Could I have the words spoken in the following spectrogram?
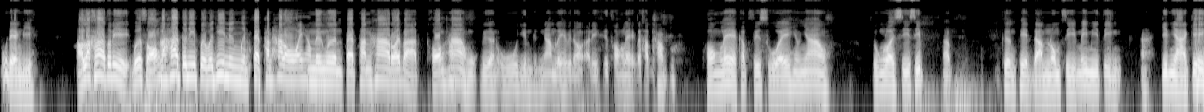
อู้แดงดี เอาราคาตัวนี้เบอร์สองราคาตัวนี้เปิดไว้ที่หนึ่งหมื่นแปดพันห้าร้อยครับหนึ่งหมื่นแปดพันห้าร้อยบาทท้องครับห้าผมหกเดือนโอ้ยืนถึงงามเลยครับพี่น้องอันนี้คือทองแรกนะครับครับ ทองแรกครับสวยๆเงาวๆสูงร้อยสี่สิบครับ เครื่องเพศดำนมสีไม่มีติ่งอะกินหยาเก่ง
